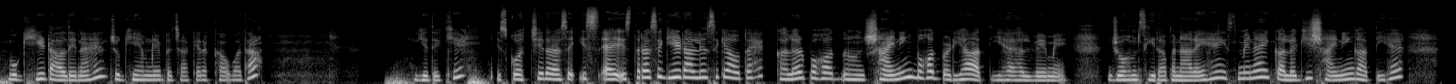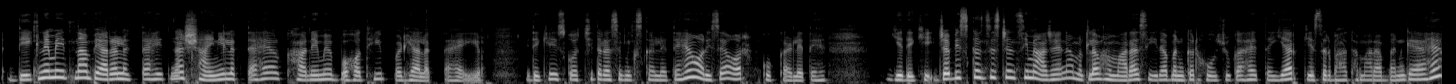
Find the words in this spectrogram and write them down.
वो घी डाल देना है, जो घी हमने बचा के रखा हुआ था। ये देखिए, इसको अच्छी तरह से इस इस तरह से घी डालने से क्या होता है? कलर बहुत शाइनिंग बहुत बढ़िया आती है हलवे में। जो हम सीरा बना रहे हैं, इसमें ना एक अलग ही शाइनिंग आती है। देखने में इतना प्यारा लगता है, इतना शाइनी लगता है और खाने में बहुत ही बढ़िया लगता है ये। ये देखिए, इसको अच्छी तरह से मिक्स कर लेते हैं और इसे और कुक कर लेते हैं। ये देखिए, जब इस कंसिस्टेंसी में आ जाए ना मतलब हमारा सीरा बनकर हो चुका है, तैयार केसर भात हमारा बन गया है।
